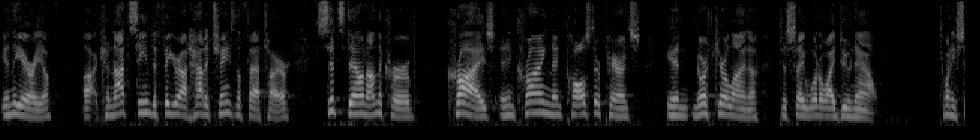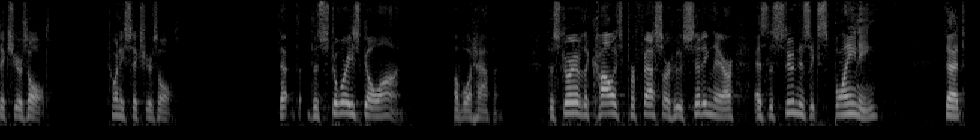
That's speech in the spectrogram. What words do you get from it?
in the area, uh, cannot seem to figure out how to change the flat tire, sits down on the curb, cries, and in crying, then calls their parents in North Carolina to say, What do I do now? 26 years old. 26 years old. That, the stories go on of what happened. The story of the college professor who's sitting there as the student is explaining that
